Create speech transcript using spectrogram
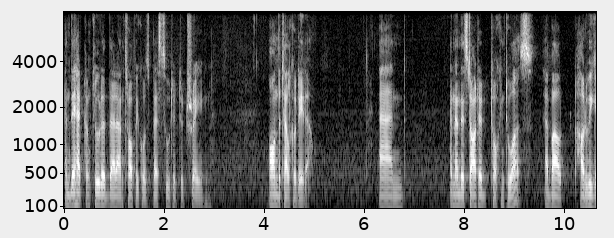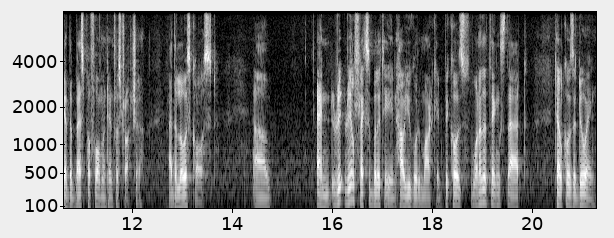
And they had concluded that Anthropic was best suited to train on the telco data. And and then they started talking to us about how do we get the best performant infrastructure at the lowest cost uh, and re- real flexibility in how you go to market. Because one of the things that telcos are doing,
